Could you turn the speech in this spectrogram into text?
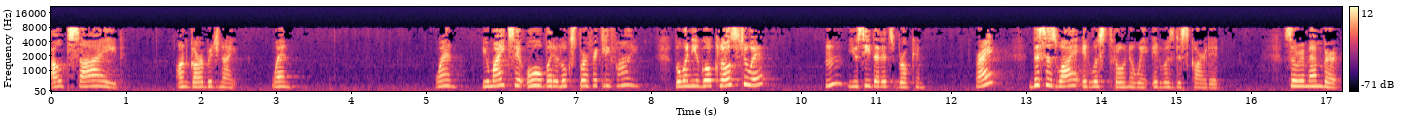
outside on garbage night? When? When? You might say, oh, but it looks perfectly fine. But when you go close to it, hmm, you see that it's broken. Right? This is why it was thrown away. It was discarded. So remember,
